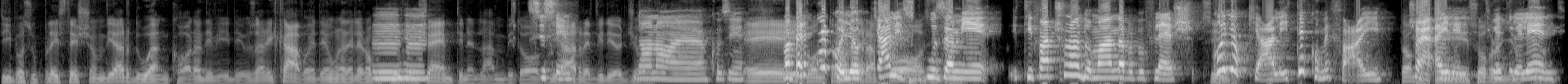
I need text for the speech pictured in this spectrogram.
tipo su PlayStation VR 2 ancora devi, devi, usare il cavo ed è una delle robe mm-hmm. più recenti nell'ambito sì, VR sì. e videogiochi. No, no, è così. E Ma perché con gli occhiali, scusami, ti faccio una domanda proprio flash. Sì. Con gli occhiali, te come fai? Te cioè, hai le, ti metti le lenti?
